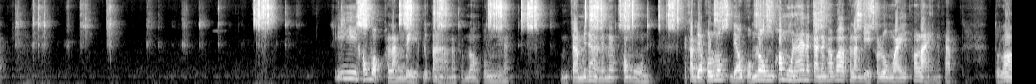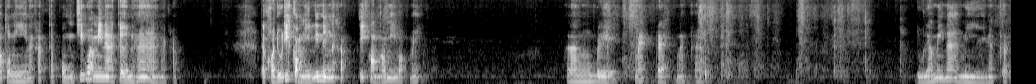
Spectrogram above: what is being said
เอ๊เขาบอกพลังเบรกหรือเปล่านะครับลองตรงนี้นะผมจำไม่ได้แล้วนะข้อมูลนะครับเดี๋ยวผมลงเดี๋ยวผมลงข้อมูลให้แล้วกันนะครับ ว่าพลังเบรกเขาลงไว้เท่าไหร่นะครับ ตัวลอกตรงนี้นะครับ แต่ผมคิดว่าไม่น่าเกินห้านะครับ ดี๋ยวขอดูที่กล่องอีกนิดนึงนะครับ ที่กล่องเขามีบอกไหมพลังเบรกแม็กแดกนะครับ ดูแล้วไม่น่ามีนะครับ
